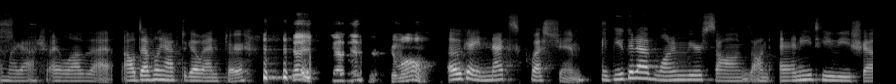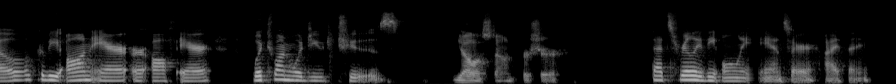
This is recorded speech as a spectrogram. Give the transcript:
oh my gosh, I love that. I'll definitely have to go enter. yeah, you gotta enter. Come on. Okay, next question. If you could have one of your songs on any TV show, could be on air or off air, which one would you choose? Yellowstone for sure. That's really the only answer, I think.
